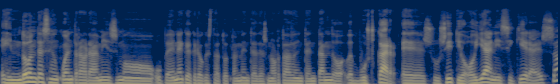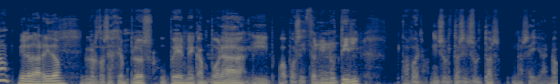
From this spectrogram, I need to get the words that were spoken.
en dónde se encuentra ahora mismo UPN, que creo que está totalmente desnortado intentando buscar eh, su sitio, o ya ni siquiera eso. Miguel Garrido. Los dos ejemplos, UPN Campora y oposición inútil, pues bueno, insultos, insultos, no sé yo, ¿no?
